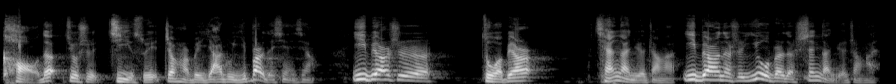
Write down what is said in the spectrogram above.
考的就是脊髓正好被压住一半的现象。一边是左边前感觉障碍，一边呢是右边的深感觉障碍。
